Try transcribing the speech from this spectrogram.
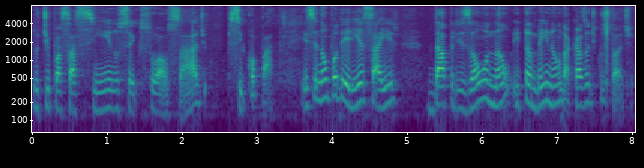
do tipo assassino, sexual sádico, psicopata. Esse não poderia sair da prisão ou não, e também não da casa de custódia.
